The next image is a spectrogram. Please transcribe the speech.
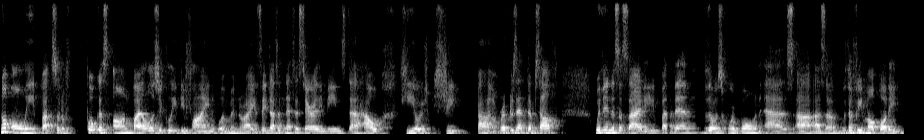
not only but sort of focus on biologically defined women, right? So it doesn't necessarily means that how he or she uh, represent themselves within the society, but then those who were born as uh, as a with a female body.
